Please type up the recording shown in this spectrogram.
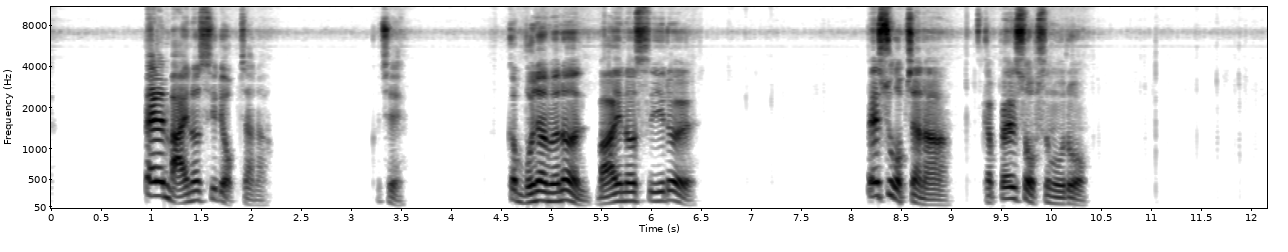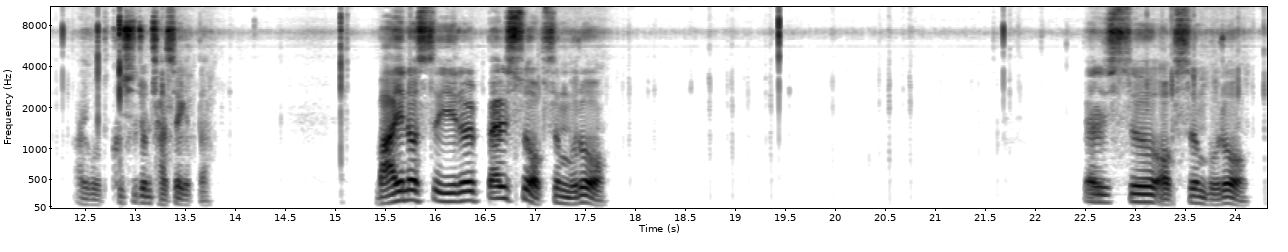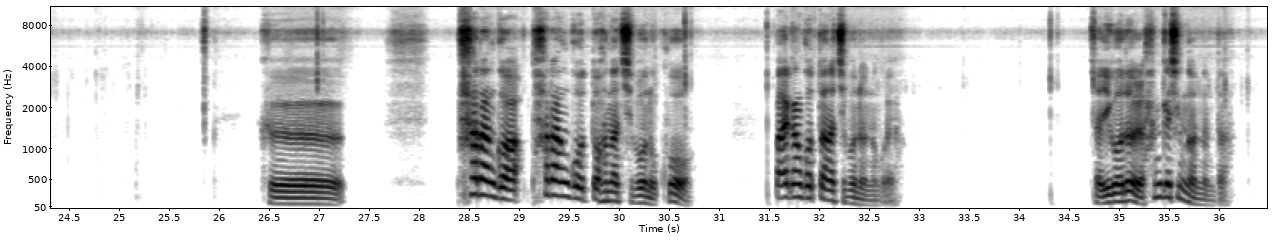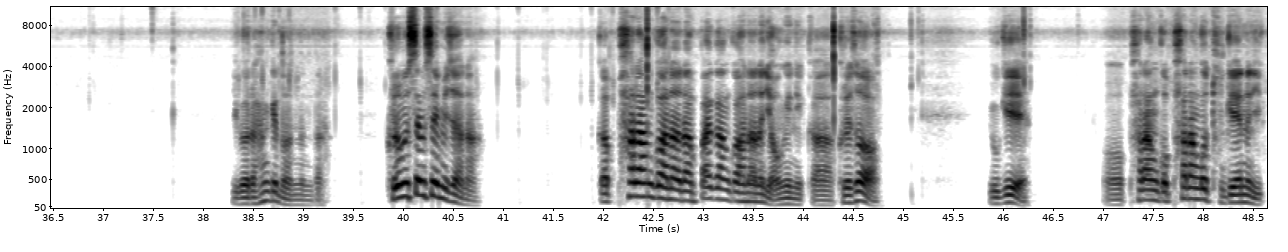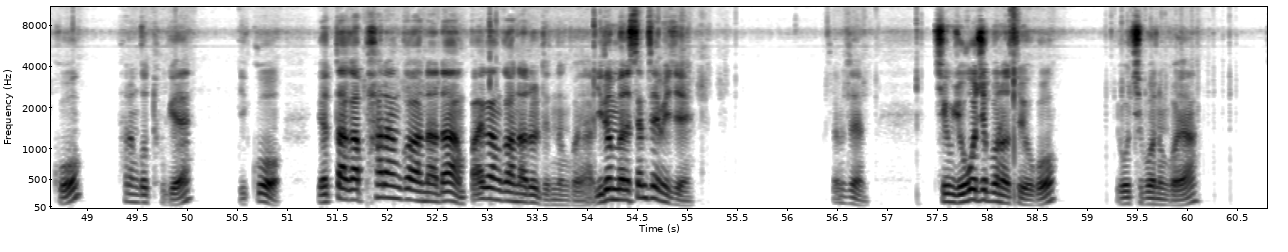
뺄 마이너스 1이 없잖아. 그치? 그러니까 뭐냐면은 마이너스 1을 뺄 수가 없잖아. 그러니까 뺄 수 없으므로 아이고 글씨 좀 잘 써야겠다. 마이너스 1을 뺄 수 없으므로 뺄 수 없으므로 그 파란 거 파란 것도 하나 집어넣고 빨간 것도 하나 집어넣는 거야. 자, 이거를 한 개씩 넣는다. 이거를 한 개 넣는다. 그러면 쌤쌤이잖아. 그러니까 파란 거 하나랑 빨간 거 하나는 0이니까. 그래서 여기 어, 파란 거 파란 거 두 개는 있고 파란 거 두 개 있고 여기다가 파란 거 하나랑 빨간 거 하나를 넣는 거야. 이러면 쌤쌤이지. 쌤쌤. 지금 요거 집어넣었어 요거. 요거 집어넣은 거야.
